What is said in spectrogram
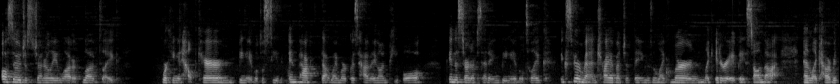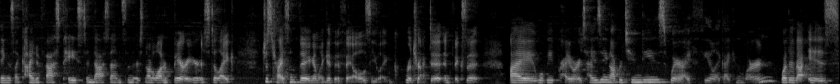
Also, just generally lo- loved like working in healthcare and being able to see the impact that my work was having on people in a startup setting, being able to like experiment, try a bunch of things and like learn, like iterate based on that. And like how everything is like kind of fast paced in that sense. And there's not a lot of barriers to like just try something and like if it fails, you like retract it and fix it. I will be prioritizing opportunities where I feel like I can learn, whether that is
